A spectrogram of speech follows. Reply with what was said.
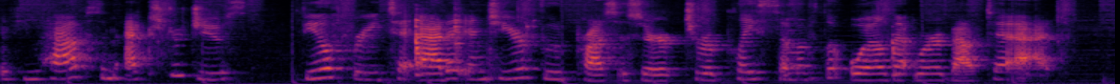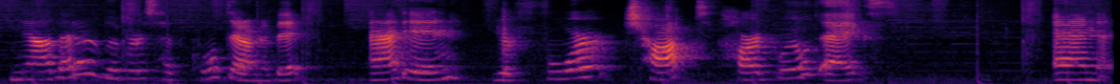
If you have some extra juice, feel free to add it into your food processor to replace some of the oil that we're about to add. Now that our livers have cooled down a bit, add in your four chopped hard-boiled eggs and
